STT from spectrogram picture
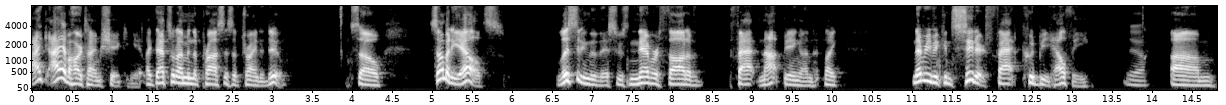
I, I have a hard time shaking it. Like that's what I'm in the process of trying to do. So somebody else listening to this who's never thought of fat not being on like never even considered fat could be healthy. Yeah. Um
